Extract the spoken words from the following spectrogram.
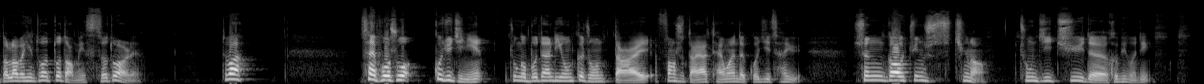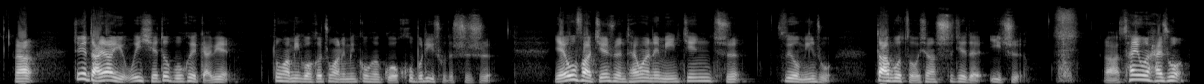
的老百姓多多倒霉，死了多少人？对吧？蔡婆说，过去几年，中国不断利用各种打方式打压台湾的国际参与，升高军事侵扰，冲击区域的和平稳定。然而这些打压与威胁都不会改变中华民国和中华人民共和国互不隶属的事实，也无法减损台湾人民坚持自由民主、大步走向世界的意志。啊，蔡英文还说，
